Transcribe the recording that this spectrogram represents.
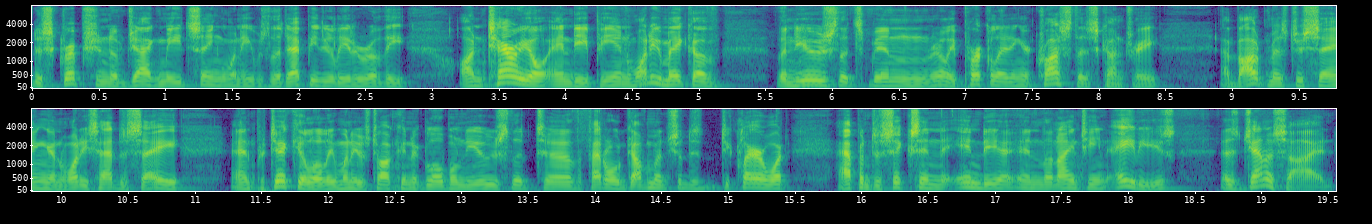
description of Jagmeet Singh when he was the deputy leader of the Ontario NDP, and what do you make of the news that's been really percolating across this country about Mr. Singh and what he's had to say, and particularly when he was talking to Global News that uh, the federal government should declare what happened to Sikhs in India in the 1980s as genocide.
